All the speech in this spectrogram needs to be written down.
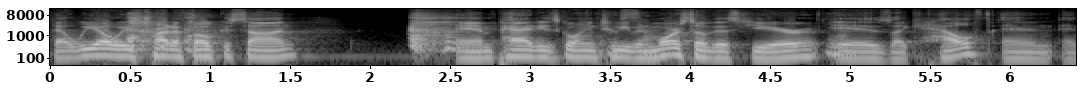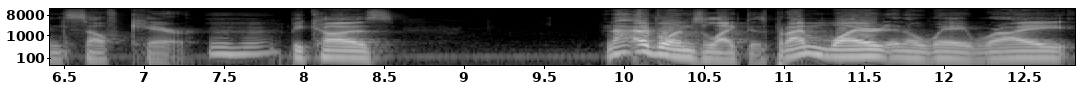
that we always try to focus on and pattie's going to even more so this year Yeah. is like health and and self-care because not everyone's like this, but I'm wired in a way where I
